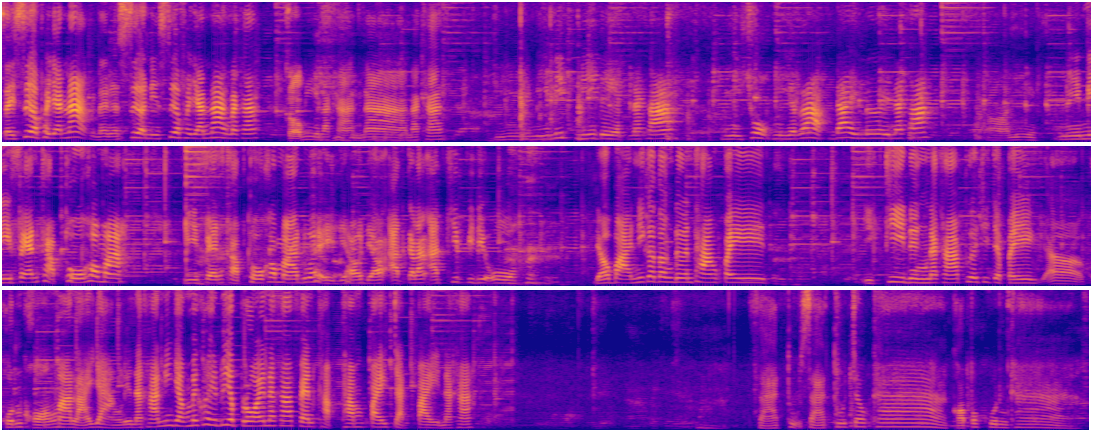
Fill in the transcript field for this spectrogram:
ใส่เสื้อพญานาคเนี่ยนะเสื้อนี่เสื้อพญานาคนะคะครับ นี่แหละค่ะหน้านะคะ มีมีฤทธิ์มีเดชนะคะ มีโชคมีราบได้เลยนะคะอ๋อนี่มีมีแฟนคลับโทรเข้ามา มีแฟนคลับโทรเข้ามาด้วย เดี๋ยวเดี๋ยวอัดกำลังอัดคลิปวิดีโอ เดี๋ยวบ่ายนี้ก็ต้องเดินทางไปอีกที่หนึ่งนะคะ เพื่อที่จะไปขนของมาหลายอย่างเลยนะคะ นี่ยังไม่ค่อยเรียบร้อยนะคะ แฟนคลับทำไปจัดไปนะคะ สาธุสาธุเจ้าค่ะ ขอบพระคุณค่ะ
